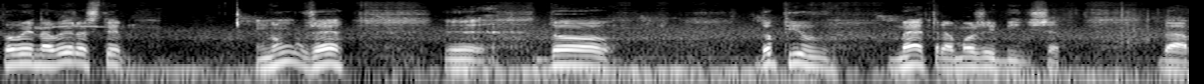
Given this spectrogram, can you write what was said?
повинна вирости ну, вже е, до, до пів метра, може і більше. Да.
